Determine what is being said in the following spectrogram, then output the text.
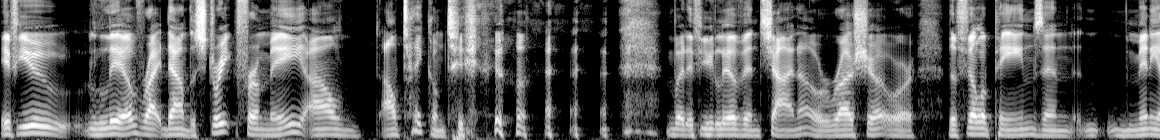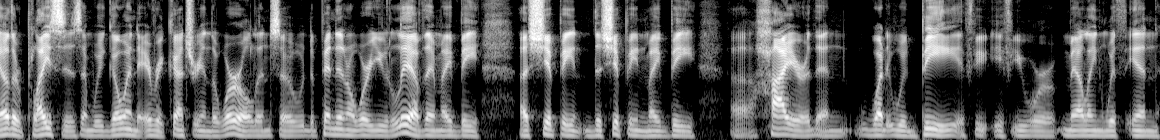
If you live right down the street from me, I'll I'll take them to you. but if you live in China or Russia or the Philippines and many other places, and we go into every country in the world, and so depending on where you live, there may be a shipping. The shipping may be uh, higher than what it would be if you if you were mailing within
